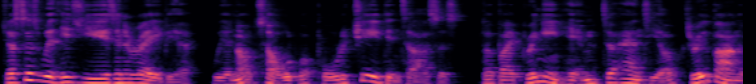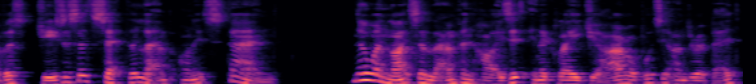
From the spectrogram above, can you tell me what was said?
Just as with his years in Arabia, we are not told what Paul achieved in Tarsus, but by bringing him to Antioch through Barnabas, Jesus had set the lamp on its stand. No one lights a lamp and hides it in a clay jar or puts it under a bed.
